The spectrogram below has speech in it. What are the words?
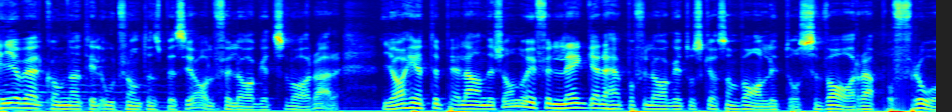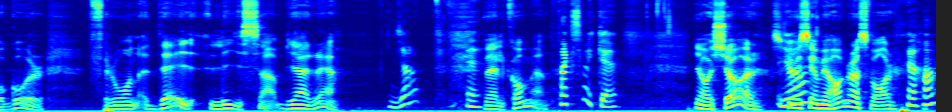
Hej och välkomna till Ordfronten special Förlaget svarar. Jag heter Pelle Andersson och är förläggare här på förlaget och ska som vanligt då svara på frågor från dig Lisa Bjerre. Japp. Eh, Välkommen! tack så mycket. Jag kör, ska Ja. vi se om jag har några svar. Jaha.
